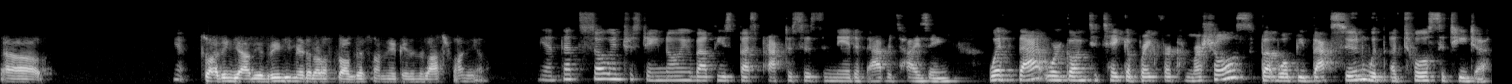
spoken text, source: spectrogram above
Uh, yeah. So I think, yeah, we've really made a lot of progress on native in the last one year. Yeah, that's so interesting knowing about these best practices in native advertising. With that, we're going to take a break for commercials, but we'll be back soon with Atul Satija.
